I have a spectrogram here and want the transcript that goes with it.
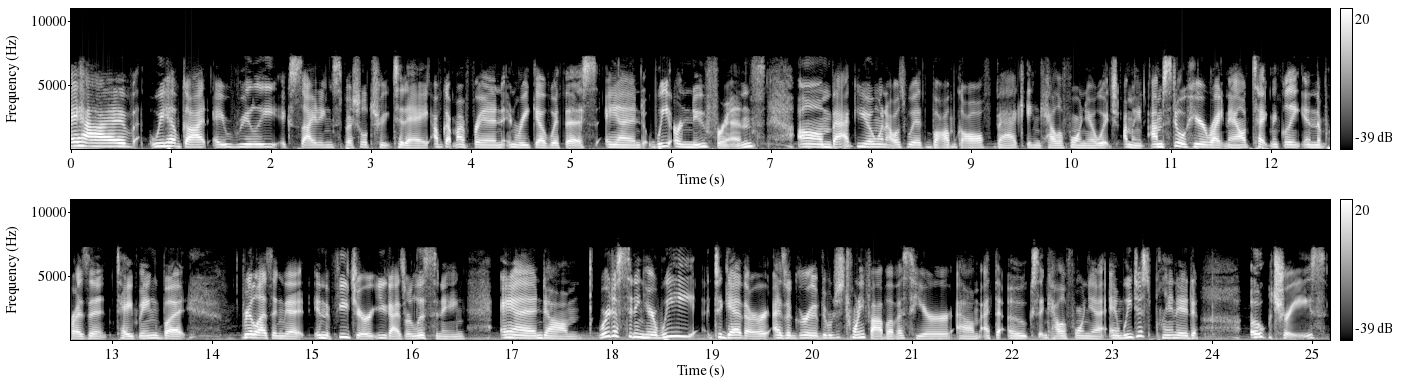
Hey, Hive. We have got a really exciting special treat today. I've got my friend Enrica with us, and we are new friends. Um, back, you know, when I was with Bob Goff back in California, which I mean, I'm still here right now, technically in the present taping, but realizing that in the future you guys are listening. And um, we're just sitting here, we together as a group, there were just 25 of us here um, at the Oaks in California, and we just planted oak trees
